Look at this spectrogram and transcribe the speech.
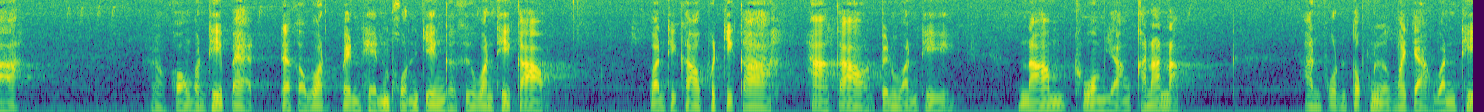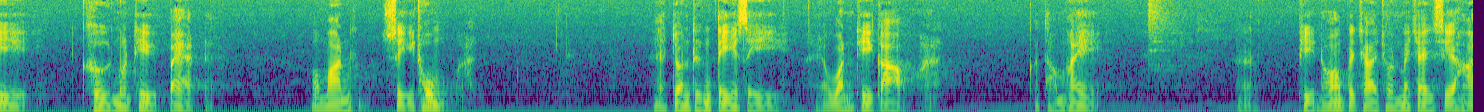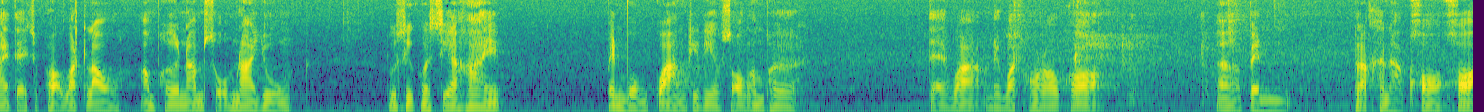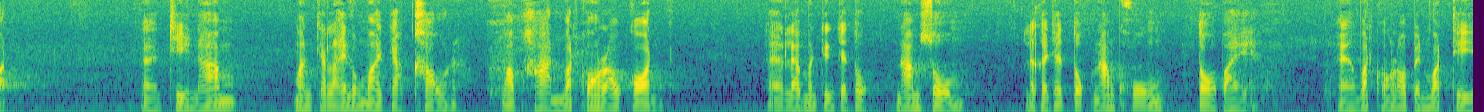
ของวันที่ 8 แต่ก็วัดเป็นเห็นผลจริงก็คือวันที่เก้าวันที่เก้าพฤศจิกา ห้าเก้าเป็นวันที่น้ำท่วมอย่างขนาดหนัก อันฝนตกเนื่องมาจากวันที่คืนวันที่แปดประมาณสี่ทุ่ม จนถึงตีสี่วันที่เก้าก็ทำให้พี่น้องประชาชนไม่ใช่เสียหาย แต่เฉพาะวัดเราอำเภอน้ำโสมนายุงรู้สึกว่าเสียหายเป็นวงกว้างทีเดียวสองอำเภอ แต่ว่าในวัดของเราก็เป็นลักษณะคอคอดที่น้ำมันจะไหลลงมาจากเขานะมาผ่านวัดของเราก่อน แล้วมันจึงจะตกน้ำโสม แล้วก็จะตกน้ำโขงต่อไป วัดของเราเป็นวัดที่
